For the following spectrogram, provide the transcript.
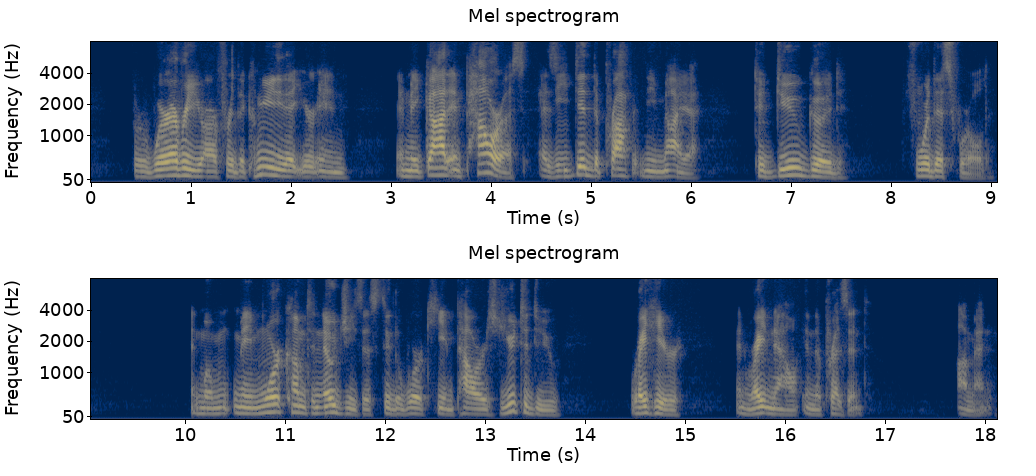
for wherever you are, for the community that you're in. And may God empower us, as He did the prophet Nehemiah, to do good for this world. And may more come to know Jesus through the work He empowers you to do right here and right now in the present. Amen.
